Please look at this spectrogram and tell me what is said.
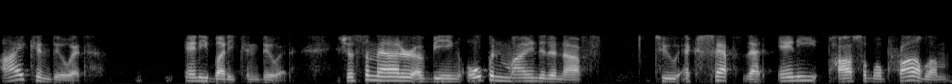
I can do it, anybody can do it. It's just a matter of being open minded enough to accept that any possible problem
